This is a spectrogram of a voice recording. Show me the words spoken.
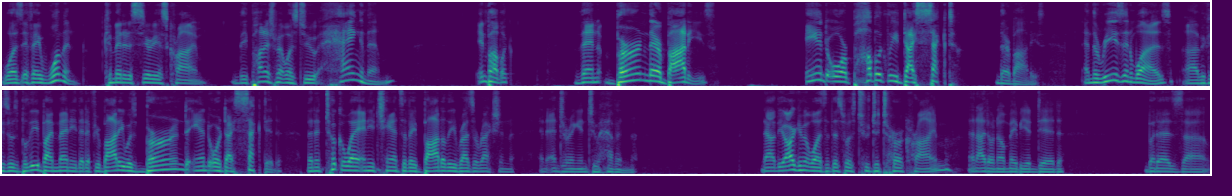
was if a woman committed a serious crime, the punishment was to hang them in public, then burn their bodies and or publicly dissect their bodies. And the reason was uh, because it was believed by many that if your body was burned and or dissected, then it took away any chance of a bodily resurrection and entering into heaven. Now, the argument was that this was to deter crime, and I don't know, maybe it did. But as uh,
